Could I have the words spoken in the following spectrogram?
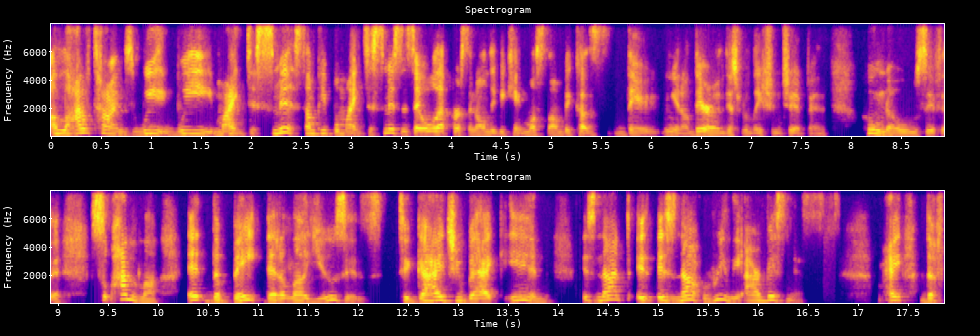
A lot of times we we might dismiss some people might dismiss and say oh that person only became muslim because they're you know they're in this relationship and who knows if it subhanallah it the bait that allah uses to guide you back in is not is not really our business right? The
